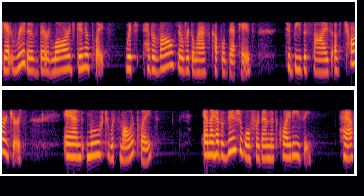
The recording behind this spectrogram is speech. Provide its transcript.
get rid of their large dinner plates, which have evolved over the last couple decades to be the size of chargers, and move to a smaller plate. And I have a visual for them that's quite easy. Half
